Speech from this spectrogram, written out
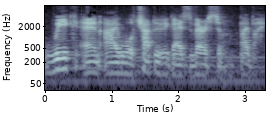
week and I will chat with you guys very soon. Bye bye.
